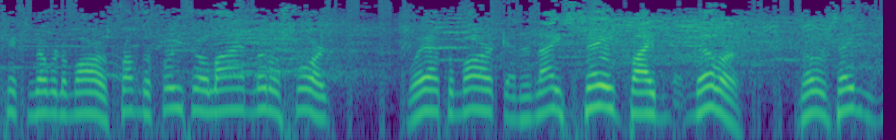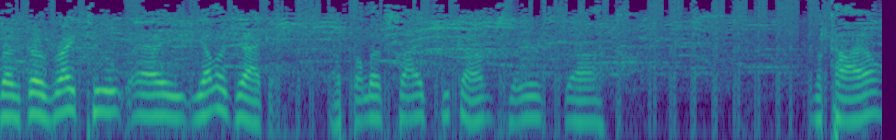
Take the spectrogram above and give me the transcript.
kicks it over to Morrow from the free throw line. Little short. Way up the mark and a nice save by Miller. Miller saves it, but it goes right to a yellow jacket. Up the left side she comes. Here's uh, Mikhail.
